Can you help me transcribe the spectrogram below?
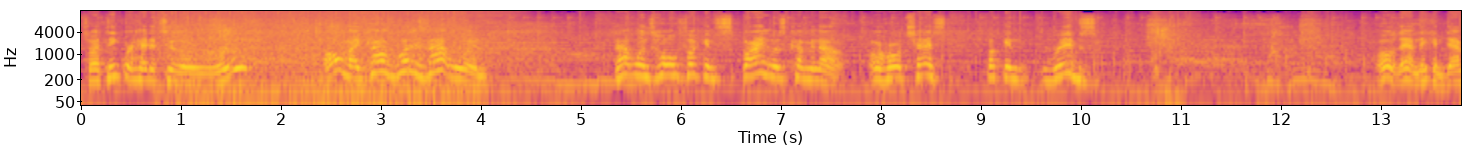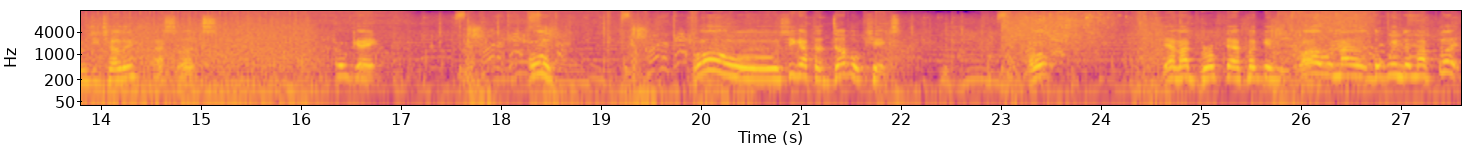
So I think we're headed to the roof. Oh my god, what is that one? That one's whole fucking spine was coming out. Or whole chest. Fucking ribs. Oh damn, they can damage each other? That sucks. Okay. Oh! Oh, she got the double kicks. Oh. Damn, I broke that fucking... Oh, with my, the wind on my foot.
